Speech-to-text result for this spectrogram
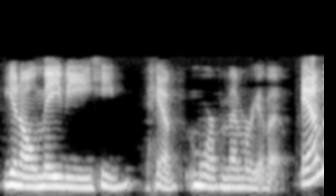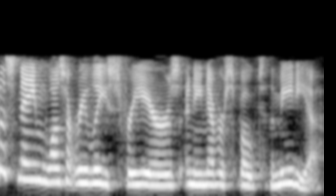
you know, maybe he'd have more of a memory of it. Abath's name wasn't released for years and he never spoke to the media.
